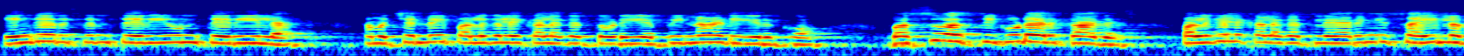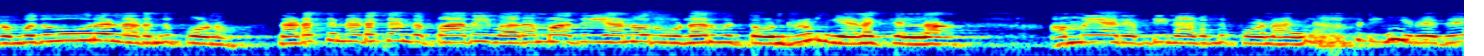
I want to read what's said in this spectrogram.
எங்க இருக்குன்னு தெரியும்னு தெரியல. நம்ம சென்னை பல்கலைக்கழகத்துடைய பின்னாடி இருக்கும். பஸ் வசதி கூட இருக்காது. பல்கலைக்கழகத்தில் இறங்கி சைடில் ரொம்ப தூரம் நடந்து போகணும். நடக்க நடக்க அந்த பாதை வர மாதிரியான ஒரு உணர்வு தோன்றும் எனக்கெல்லாம். அம்மையார் எப்படி நடந்து போனாங்க அப்படிங்கிறது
